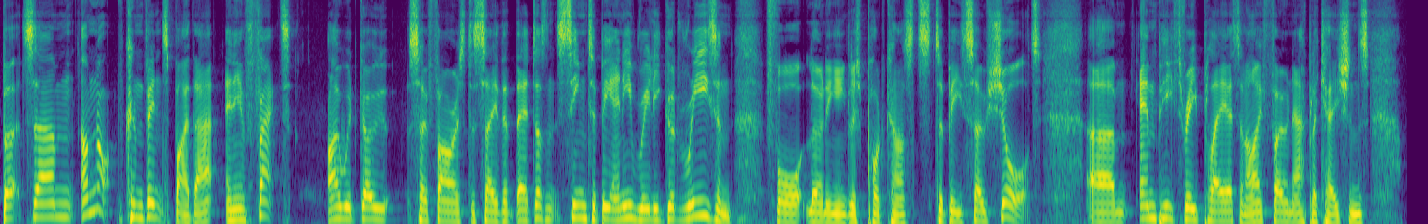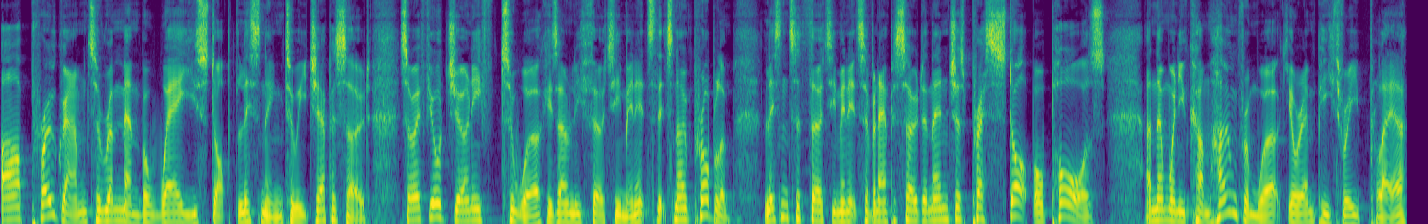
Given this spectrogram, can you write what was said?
but um, I'm not convinced by that. And in fact, I would go so far as to say that there doesn't seem to be any really good reason for learning English podcasts to be so short. Um, MP3 players and iPhone applications are programmed to remember where you stopped listening to each episode. So if your journey to work is only 30 minutes, it's no problem. Listen to 30 minutes of an episode and then just press stop or pause. And then when you come home from work, your MP3 player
